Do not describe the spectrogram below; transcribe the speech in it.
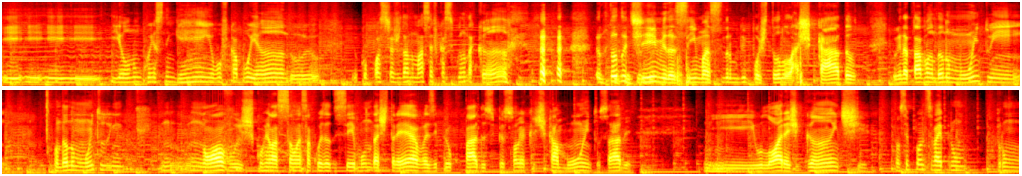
e, e, e eu não conheço ninguém, eu vou ficar boiando, eu, o que eu posso te ajudar no máximo é ficar segurando a câmera. eu todo tímido, assim, uma síndrome do impostor lascada. Eu ainda tava andando muito em. andando muito em, em, em, ovos com relação a essa coisa de ser mundo das trevas e preocupado se o pessoal ia criticar muito, sabe? Uhum. E o lore é gigante. Então sempre quando você vai para um, pra um,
